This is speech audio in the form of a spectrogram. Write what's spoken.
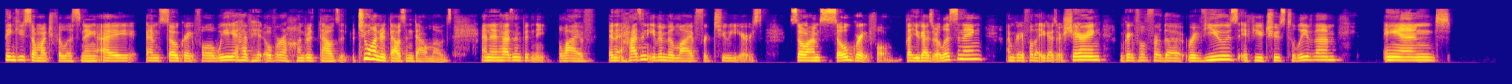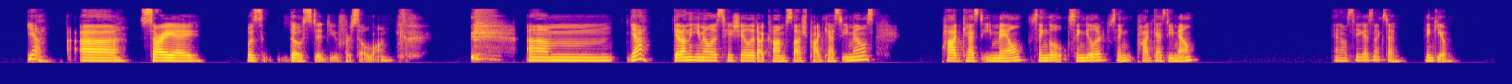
thank you so much for listening i am so grateful we have hit over 100000 200000 downloads and it hasn't been live and it hasn't even been live for two years so I'm so grateful that you guys are listening. I'm grateful that you guys are sharing. I'm grateful for the reviews if you choose to leave them. And yeah, uh sorry I was ghosted you for so long. um yeah, get on the email list heyshayla.com slash podcast emails. Podcast email, single, singular, sing podcast email. And I'll see you guys next time. Thank you.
